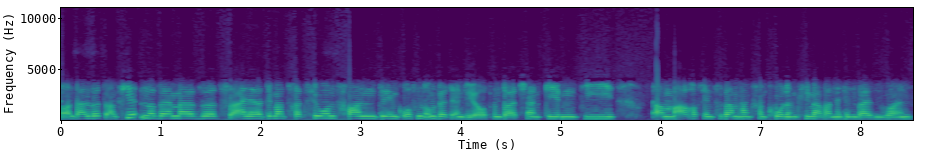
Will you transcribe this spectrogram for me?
Und dann wird am 4. November wird es eine Demonstration von den großen Umwelt-NGOs in Deutschland geben, die ähm, auch auf den Zusammenhang von Kohle und Klimawandel hinweisen wollen.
